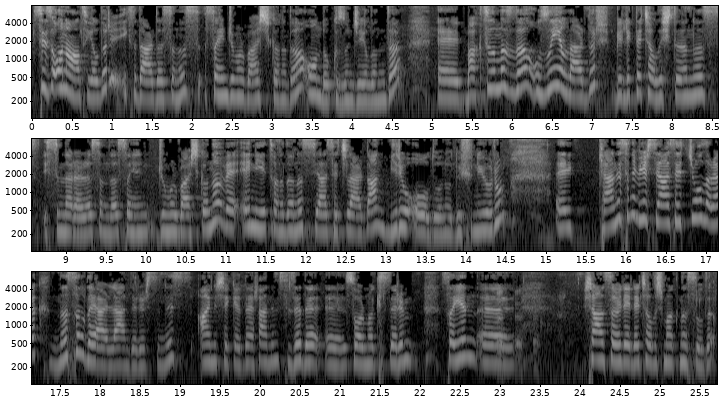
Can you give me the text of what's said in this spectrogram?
Siz 16 yıldır iktidardasınız. Sayın Cumhurbaşkanı da 19. yılında. Ee, baktığımızda uzun yıllardır birlikte çalıştığınız isimler arasında Sayın Cumhurbaşkanı ve en iyi tanıdığınız siyasetçilerden biri olduğunu düşünüyorum. Ee, Kendisini bir siyasetçi olarak nasıl değerlendirirsiniz? Aynı şekilde efendim size de e, sormak isterim. Sayın e, Şansölye ile çalışmak nasıldı?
